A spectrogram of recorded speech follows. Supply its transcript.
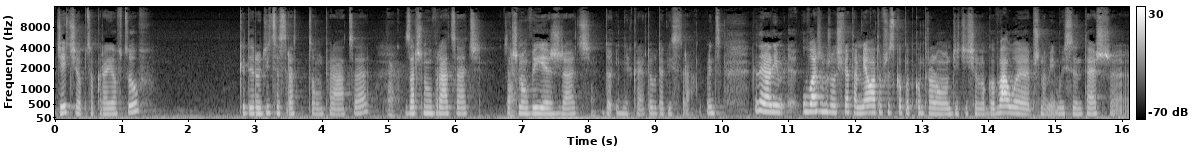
dzieci obcokrajowców, kiedy rodzice stracą pracę, tak. zaczną wracać zaczną wyjeżdżać tak. do innych krajów. To był taki strach. Więc generalnie e, uważam, że oświata miała to wszystko pod kontrolą. Dzieci się logowały, przynajmniej mój syn też. E,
